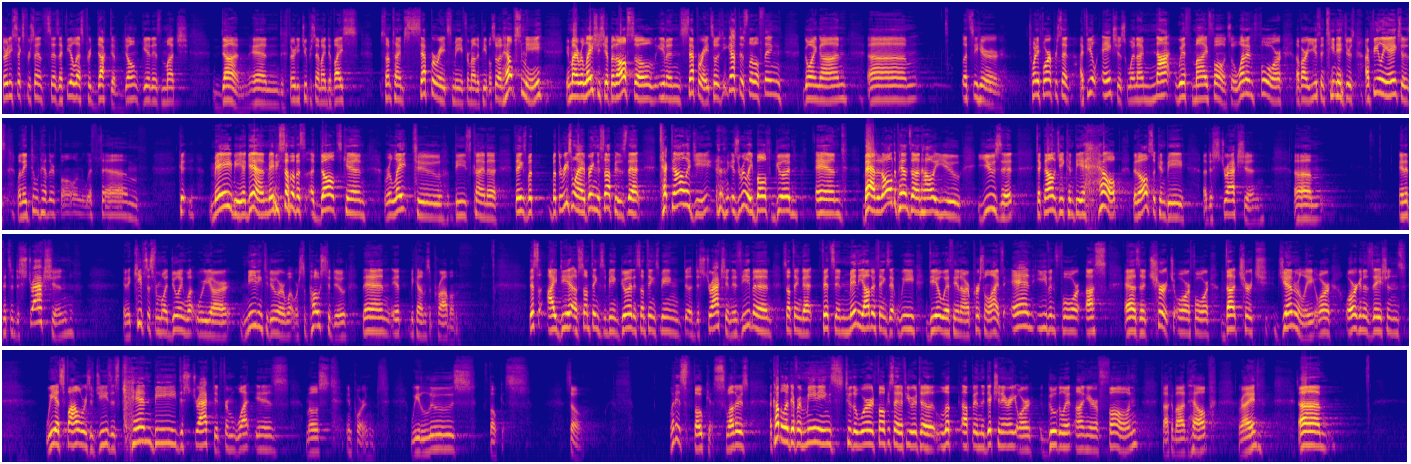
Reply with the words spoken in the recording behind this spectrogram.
36% says I feel less productive, don't get as much done. And 32% my device sometimes separates me from other people. So it helps me in my relationship, but also even separate. So you got this little thing going on. Um, let's see here. 24%, I feel anxious when I'm not with my phone. So one in four of our youth and teenagers are feeling anxious when they don't have their phone with them. Maybe, again, maybe some of us adults can relate to these kind of things, but, but the reason why I bring this up is that technology is really both good and bad. It all depends on how you use it. Technology can be a help, but it also can be a distraction. Um, and if it's a distraction, and it keeps us from what, doing what we are needing to do or what we're supposed to do, then it becomes a problem. This idea of some things being good and some things being a distraction is even something that fits in many other things that we deal with in our personal lives, and even for us as a church or for the church generally or organizations. We, as followers of Jesus, can be distracted from what is most important. We lose focus. So, what is focus? Well, there's a couple of different meanings to the word focus that if you were to look up in the dictionary or Google it on your phone, talk about help, right? Um,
